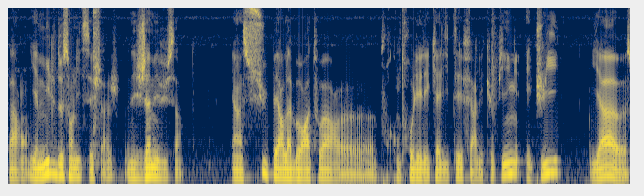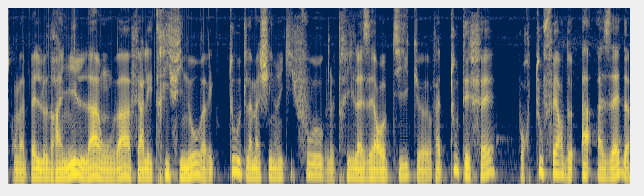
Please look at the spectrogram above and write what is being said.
par an. Il y a 1200 litres de séchage. Je n'ai jamais vu ça. Il y a un super laboratoire euh, pour contrôler les qualités, faire les cuppings. Et puis, il y a euh, ce qu'on appelle le dry mill, là on va faire les tri finaux avec toute la machinerie qu'il faut, le tri laser optique, enfin tout est fait pour tout faire de A à Z.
